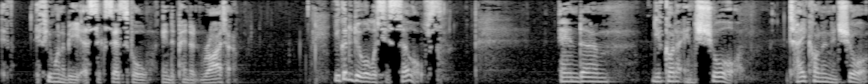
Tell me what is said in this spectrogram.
if, if you want to be a successful independent writer, you've got to do all this yourselves. And um, you've got to ensure, take on and ensure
